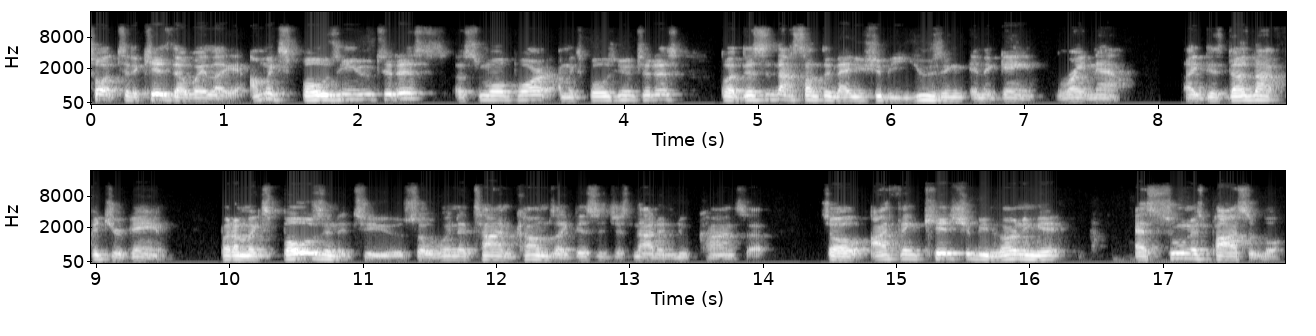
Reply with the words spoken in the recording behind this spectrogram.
taught to the kids that way. Like I'm exposing you to this, a small part. I'm exposing you to this, but this is not something that you should be using in a game right now. Like this does not fit your game, but I'm exposing it to you. So when the time comes, like this is just not a new concept. So I think kids should be learning it as soon as possible.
